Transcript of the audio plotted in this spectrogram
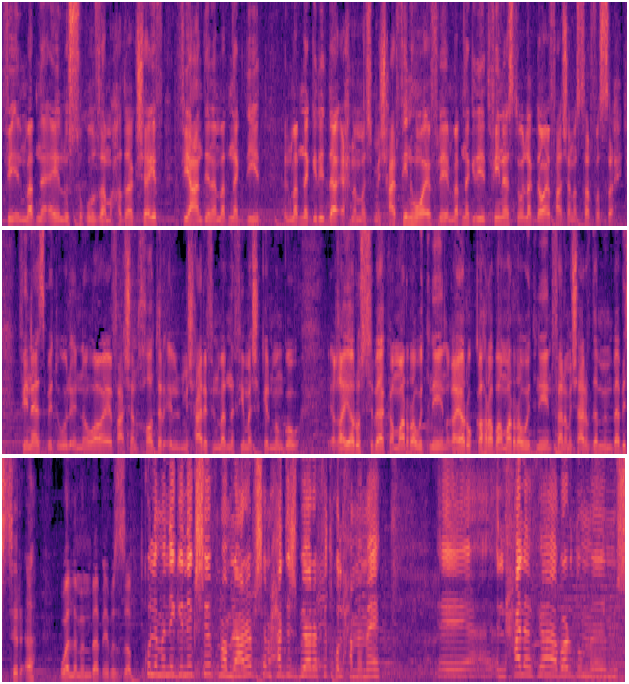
في المبنى قايل للسقوط زي ما حضرتك شايف في عندنا مبنى جديد. المبنى الجديد ده إحنا مش مش عارفين هو واقف ليه. المبنى الجديد في ناس تقول لك ده واقف عشان الصرف الصحي. في ناس بتقول إن هو واقف عشان خاطر مش عارف المبنى فيه مشاكل من جوه. غيروا السباكة مرة واثنين غيروا الكهرباء مرة واثنين فأنا مش عارف ده من باب السرقة ولا من باب إيه بالظبط؟ كل ما نيجي نكشف ما بنعرفش محدش بيعرف يدخل الحمامات. الحالة فيها برضو مش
